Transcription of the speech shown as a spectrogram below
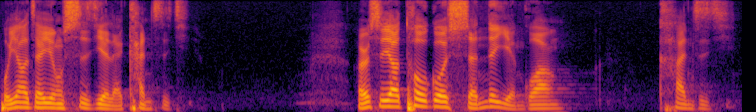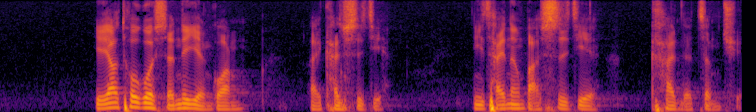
不要再用世界来看自己，而是要透过神的眼光看自己，也要透过神的眼光来看世界，你才能把世界看得正确。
